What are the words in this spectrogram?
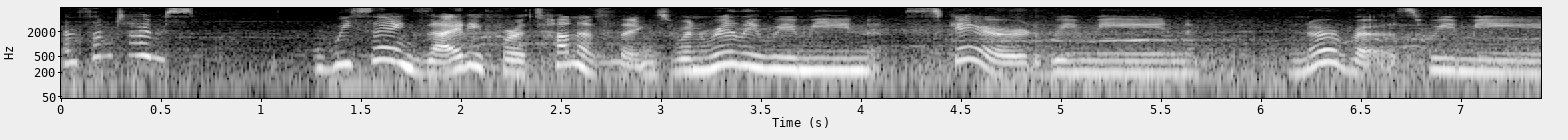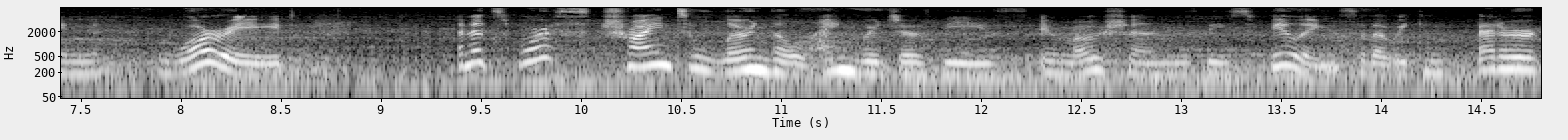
And sometimes we say anxiety for a ton of things when really we mean scared, we mean nervous, we mean worried. And it's worth trying to learn the language of these emotions, these feelings, so that we can better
